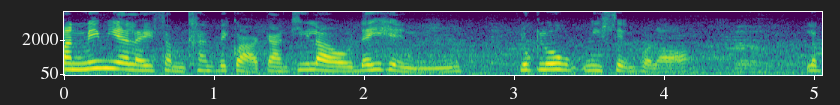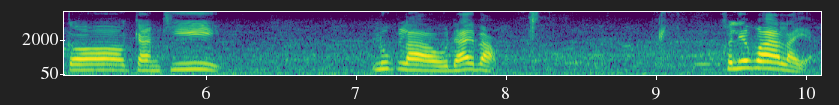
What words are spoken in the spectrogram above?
มันไม่มีอะไรสำคัญไปกว่าการที่เราได้เห็น ลูกๆ มีเสียงหัวเราะเออแล้วก็การที่ลูกเราได้แบบเขาเรียกว่าอะไรอะ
